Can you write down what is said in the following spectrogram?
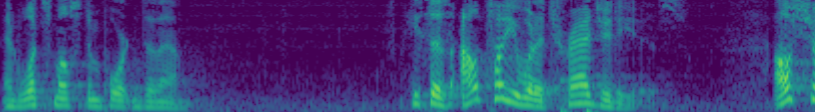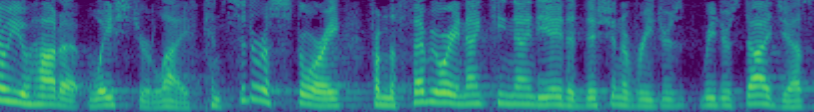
and what's most important to them. He says, I'll tell you what a tragedy is. I'll show you how to waste your life. Consider a story from the February 1998 edition of Reader's, Reader's, Digest,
